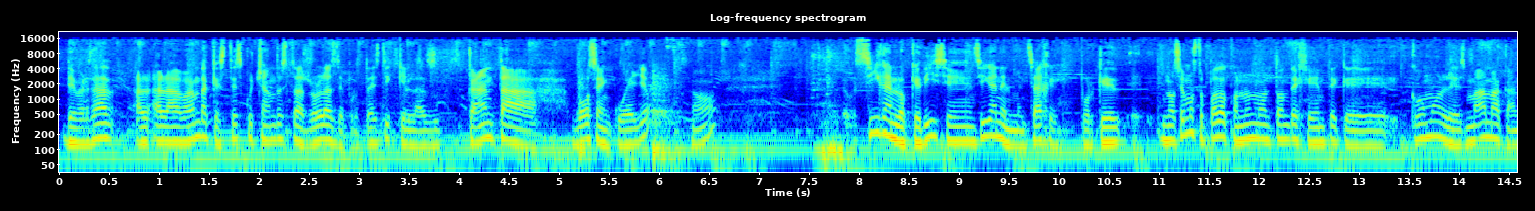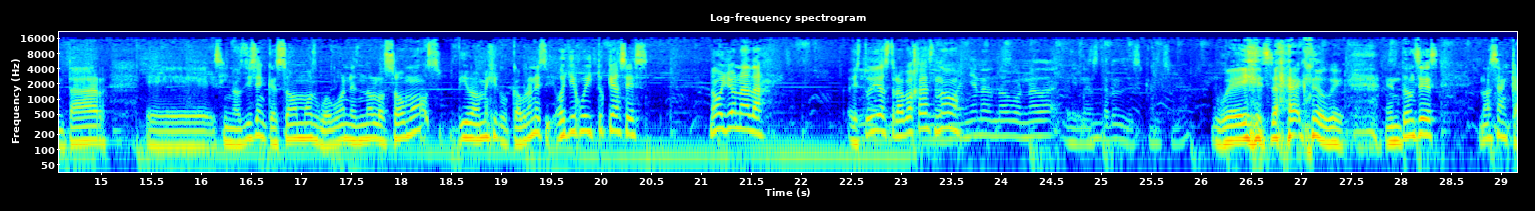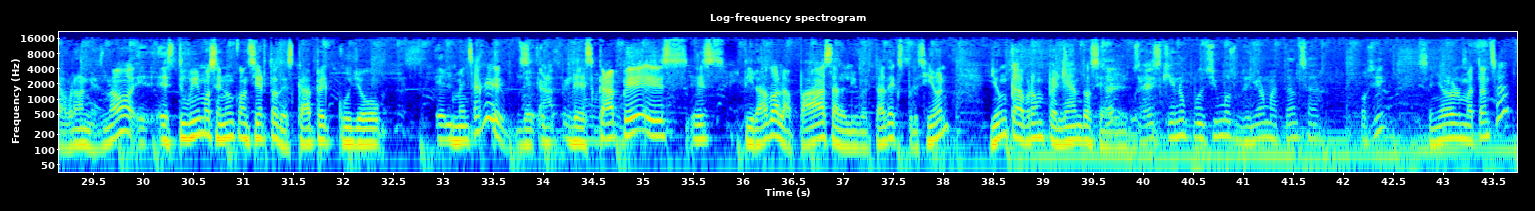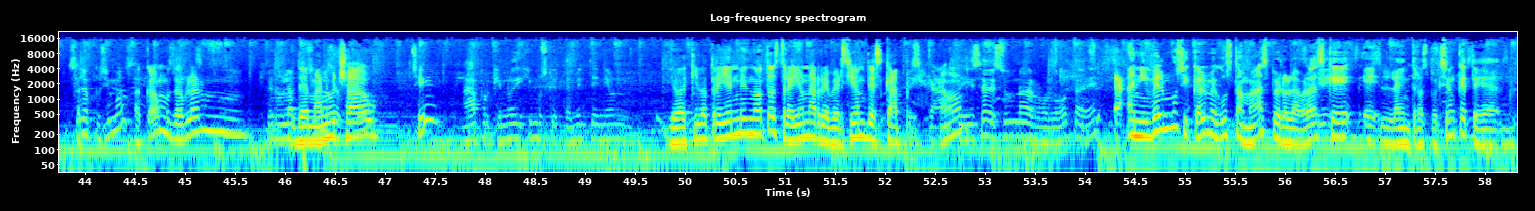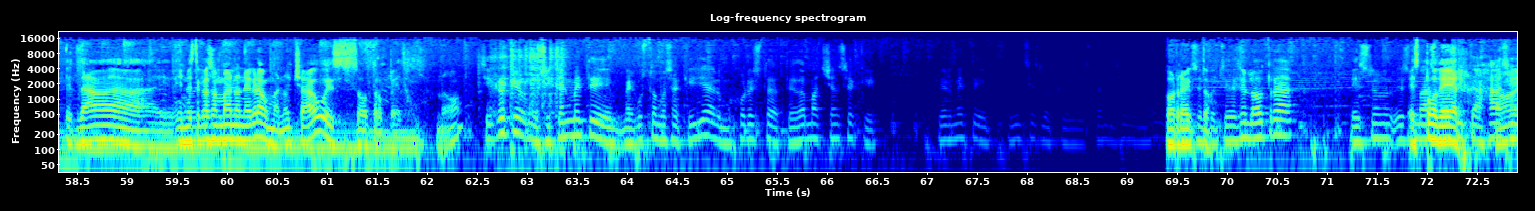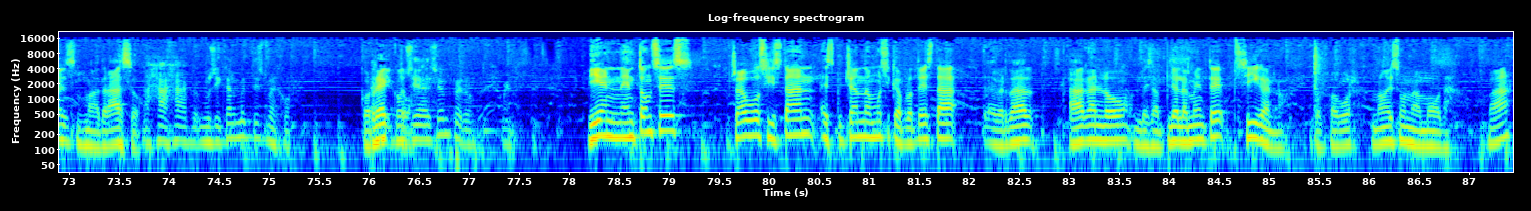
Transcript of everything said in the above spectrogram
De verdad, a, a la banda que esté escuchando estas rolas de protesta y que las canta voz en cuello, ¿no? Sigan lo que dicen, sigan el mensaje, porque eh, nos hemos topado con un montón de gente que, ¿cómo les mama cantar? Eh, si nos dicen que somos huevones, no lo somos. Viva México, cabrones. Oye, güey, ¿tú qué haces? No, yo nada. ¿Estudias, trabajas? En las No. mañanas no hago nada y en las tardes descanso, ¿no? Güey, exacto, güey. Entonces, no sean cabrones, ¿no? Eh, Estuvimos en un concierto de escape cuyo el mensaje de Escape, de no escape es, es tirado a la paz, a la libertad de expresión y un cabrón peleándose ahí, ¿Sabes, güey. ¿Sabes qué no pusimos, señor Matanza? ¿O sí? Señor Matanza, ¿Sí la pusimos? acabamos de hablar mm, de Manu Chao. Sí, Ah, porque no dijimos que también tenía un yo aquí lo traía en mis notas, traía una reversión de escape, escape. ¿no? Esa es una rolota, ¿eh? A a nivel musical me gusta más, pero la verdad Sí. es que eh, la introspección que te da, en este caso Mano Negra o Manu Chao, es otro pedo, ¿no? Sí, creo que musicalmente me gusta más aquella. A lo mejor esta te da más chance que realmente pienses lo que están diciendo. ¿no? Correcto. En La otra es, un- es Es más poder, música, Ajá, ¿no? sí. es madrazo. Ajá, ajá, musicalmente es mejor. En Correcto. consideración, pero bueno. Bien, entonces, chavos, si están escuchando música protesta, de verdad, háganlo, les amplía la mente, síganlo, por favor. No es una moda,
